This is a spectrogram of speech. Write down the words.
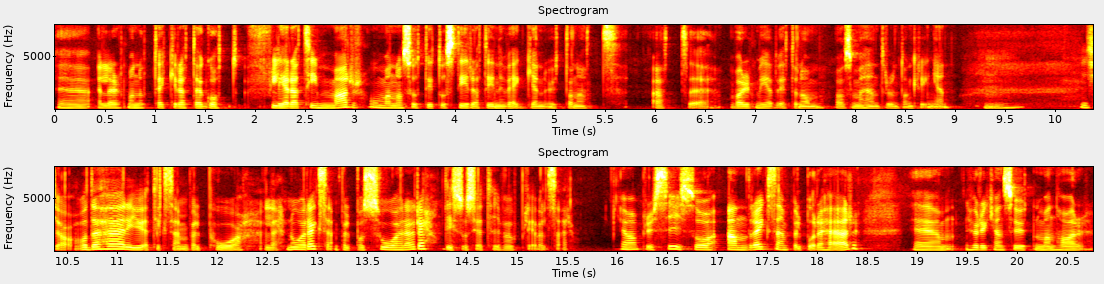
Eh, eller att man upptäcker att det har gått flera timmar och man har suttit och stirrat in i väggen utan att, att eh, varit medveten om vad som har hänt runt omkring en. Mm. Ja, och det här är ju ett exempel på, eller några exempel på svårare dissociativa upplevelser. Ja, precis. Och andra exempel på det här, eh, hur det kan se ut när man har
